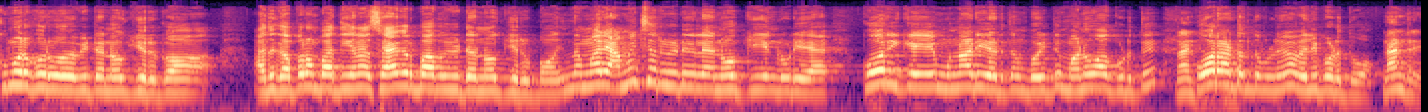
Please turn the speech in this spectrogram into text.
குமரகுரு வீட்டை நோக்கி இருக்கும். அதுக்கப்புறம் பார்த்தீங்கன்னா சேகர் பாபு வீட்டை நோக்கி இருப்போம். இந்த மாதிரி அமைச்சர் வீடுகளை நோக்கி எங்களுடைய கோரிக்கையை முன்னாடி எடுத்துன்னு போயிட்டு மனுவாக கொடுத்து. போராட்டத்து மூலியமா வெளிப்படுத்துவோம். நன்றி.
